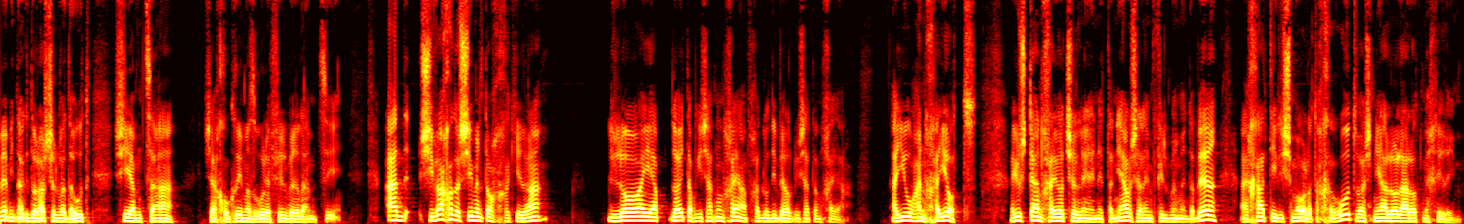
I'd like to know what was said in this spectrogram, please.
במידה גדולה של ודאות שהיא המצאה שהחוקרים עזרו לפילבר להמציא. עד שבעה חודשים אל תוך החקירה, לא, היה, לא הייתה פגישת הנחיה, אף אחד לא דיבר על פגישת הנחיה. היו הנחיות, היו שתי הנחיות של נתניהו שעליהם פילבר מדבר, האחת היא לשמור על התחרות והשנייה לא להעלות מחירים.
